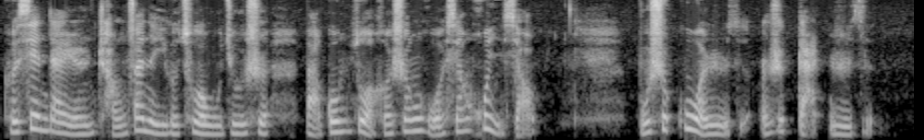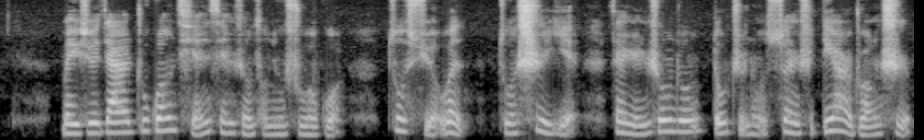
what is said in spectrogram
可现代人常犯的一个错误就是把工作和生活相混淆，不是过日子，而是赶日子。”美学家朱光潜先生曾经说过：“做学问、做事业，在人生中都只能算是第二桩事，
